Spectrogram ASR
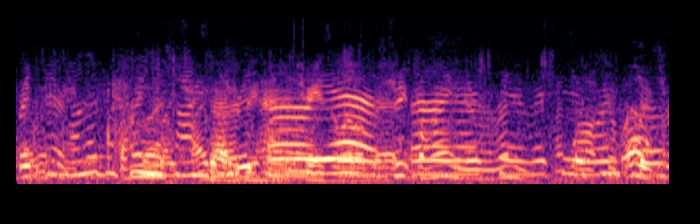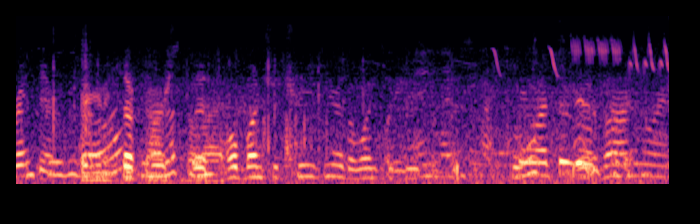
Right there. Now they're behind Behind the us. sign. So they're behind the trees a little bit. Straight behind, they're running. That's awesome. Oh, it's right there. They're gonna The keep going first, to the the left. whole bunch of trees here, the one, two, three. They want the little Pronghorn.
